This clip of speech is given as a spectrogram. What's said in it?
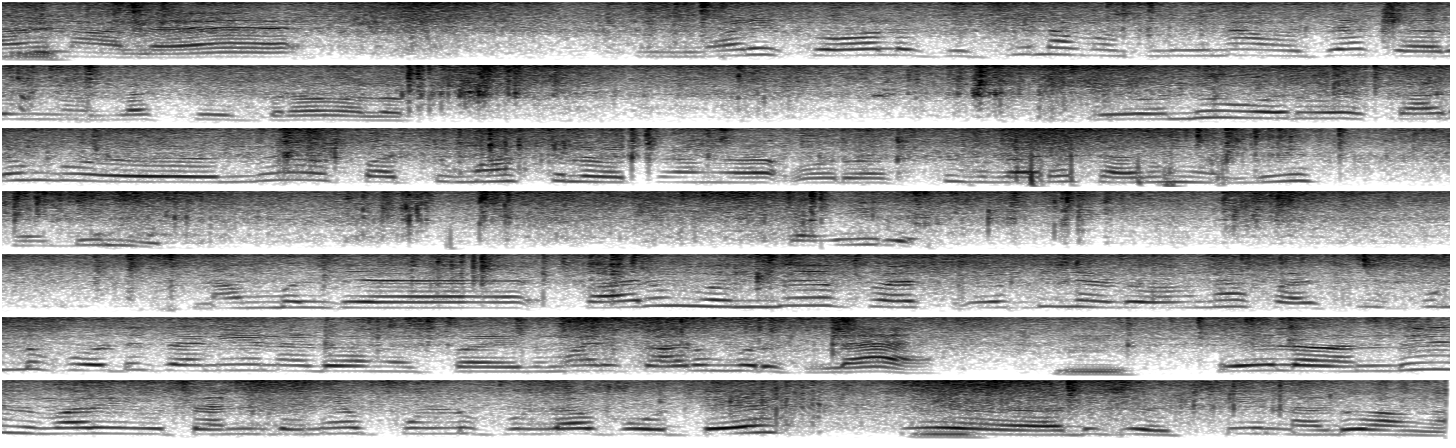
அதனால இந்த மாதிரி சோலை பிச்சு நம்ம க்ளீனாக வச்சா கரும்பு நல்லா சூப்பராக வளரும். இது வந்து ஒரு ஒரு கரும்பு வந்து பத்து மாசத்துல வைப்பாங்க. ஒரு வருஷத்துக்குள்ளார கரும்பு வந்து வெட்டிடணும். பயிர் நம்மளது கரும்பு வந்து ஃபஸ்ட் எப்படி நடுவாங்கன்னா ஃபஸ்ட்டு புல்லு போட்டு தனியாக நடுவாங்க. இப்போ இது மாதிரி கரும்பு இருக்குல்ல? இதில் வந்து இது மாதிரி தனித்தனியாக புல்லு புல்லாக போட்டு அடுக்கி வச்சு நடுவாங்க.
